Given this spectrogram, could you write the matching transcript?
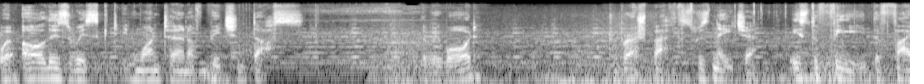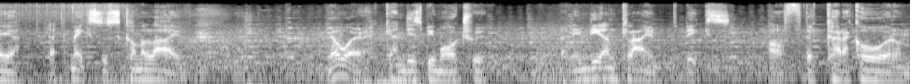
where all is risked in one turn of pitch and toss. The reward? To brush paths with nature is to feed the fire that makes us come alive. Nowhere can this be more true than in the unclimbed peaks of the Karakoram.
